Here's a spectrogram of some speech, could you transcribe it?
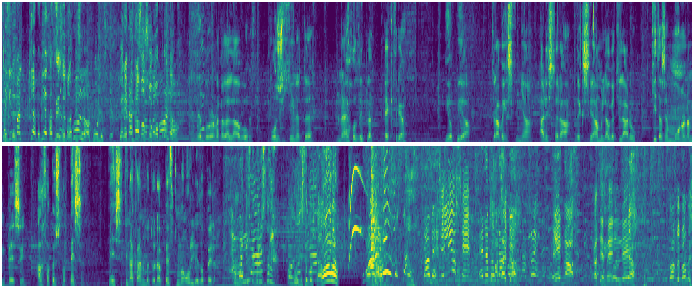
Θα γίνει μαλακία, παιδιά, καθίστε τον κόλλο. Περίμενε να δώσω εγώ πρώτα. Δεν μπορώ να καταλάβω πώς γίνεται να έχω δίπλα παίκτρια η οποία τράβαγε σκηνιά αριστερά, δεξιά, μιλάω για τη Λαρού, κοίταζε μόνο να μην πέσει. Αχ, θα πέσω, θα πέσα. Πέσε, τι να κάνουμε τώρα, πέφτουμε όλοι εδώ πέρα. Αμολύστε μπροστά. Απολύστε μπροστά. Πάμε. Ε, ναι. Oh! Ε, ναι. Πάμε. Τελείωσε. Ένα Ματάκια. Παύλο, Ένα. Κατεβαίνουνε. Πάμε, πάμε.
